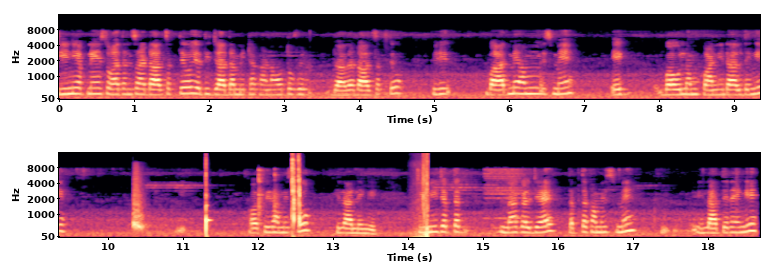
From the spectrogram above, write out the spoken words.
चीनी अपने स्वाद अनुसार डाल सकते हो। यदि ज़्यादा मीठा खाना हो तो फिर ज़्यादा डाल सकते हो। फिर बाद में हम इसमें एक बाउल हम पानी डाल देंगे और फिर हम इसको हिला लेंगे। चीनी जब तक ना गल जाए, तब तक हम इसमें हिलाते रहेंगे।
